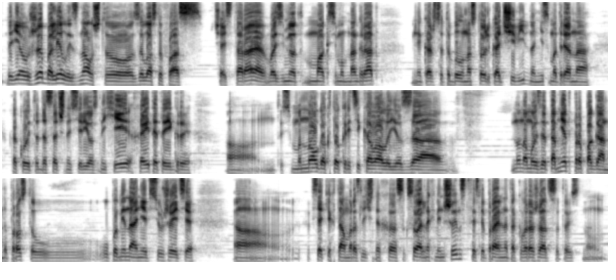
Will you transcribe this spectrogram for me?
Да я уже болел и знал, что The Last of Us часть вторая возьмет максимум наград. Мне кажется, это было настолько очевидно, несмотря на какой-то достаточно серьезный хей, хейт этой игры. А, то есть много кто критиковал ее за... Ну, на мой взгляд, там нет пропаганды, просто упоминание в сюжете а, всяких там различных э, сексуальных меньшинств, если правильно так выражаться. То есть, ну,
